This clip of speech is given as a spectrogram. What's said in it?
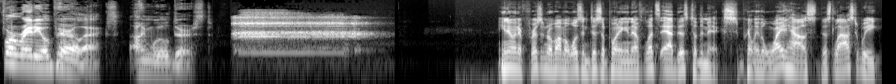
For Radio Parallax, I'm Will Durst. You know, and if President Obama wasn't disappointing enough, let's add this to the mix. Apparently, the White House this last week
